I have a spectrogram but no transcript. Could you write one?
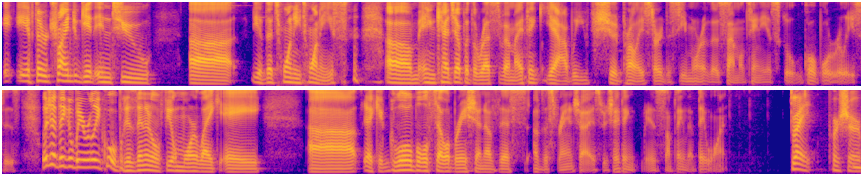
if they're trying to get into uh you know, the 2020s um, and catch up with the rest of them, I think, yeah, we should probably start to see more of those simultaneous global releases, which I think will be really cool because then it'll feel more like a uh, like a global celebration of this of this franchise, which I think is something that they want. Right, for sure.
